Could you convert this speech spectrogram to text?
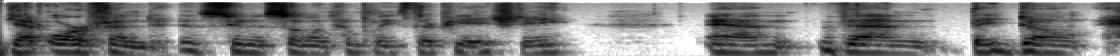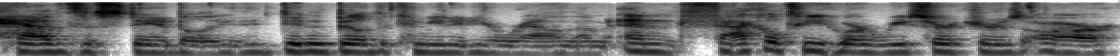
get orphaned as soon as someone completes their PhD. And then they don't have the sustainability. They didn't build the community around them. And faculty who are researchers are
